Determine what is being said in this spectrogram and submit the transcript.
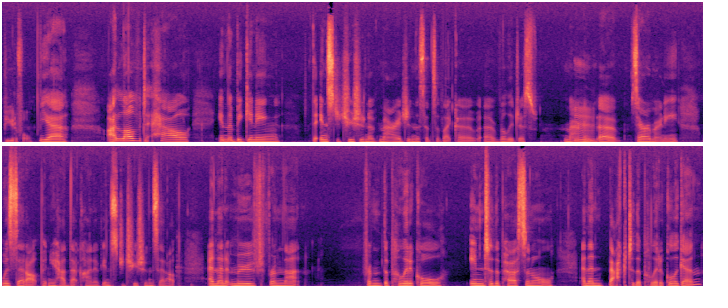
beautiful. yeah, I loved how in the beginning the institution of marriage, in the sense of like a, a religious marriage Mm. uh, ceremony, was set up, and you had that kind of institution set up, and then it moved from that, from the political into the personal, and then back to the political again.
